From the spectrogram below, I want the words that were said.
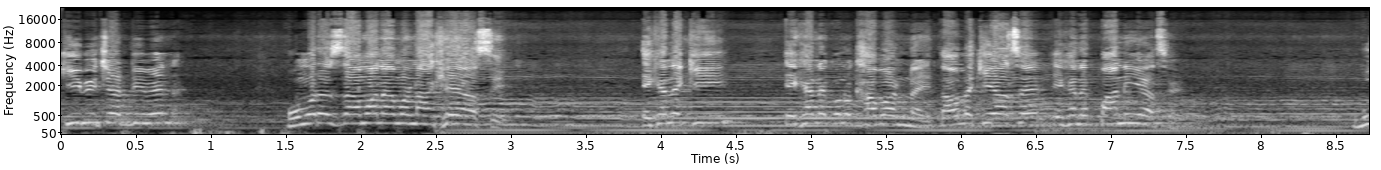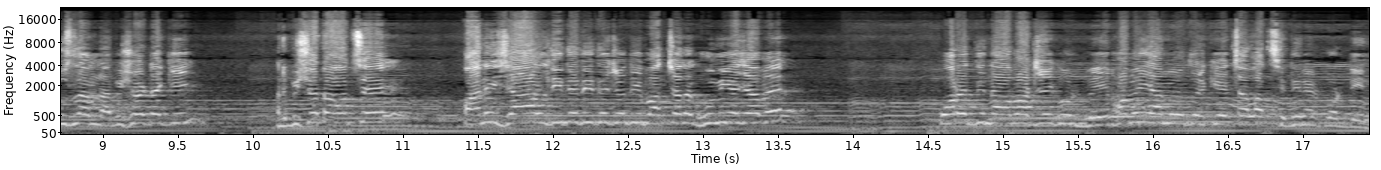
কি বিচার দিবেন? ওমরের জামান আমরা না খেয়ে আছি। এখানে কি? এখানে কোনো খাবার নাই। তাহলে কি আছে? এখানে পানি আছে। বুঝলাম না, বিষয়টা কি? আর বিষয়টা হচ্ছে, পানি জাল দিতে দিতে যদি বাচ্চারা ঘুমিয়ে যাবে, পরের দিন আবার জেগে উঠবে এভাবেই আমি ওদেরকে চালাচ্ছি দিনের পর দিন।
